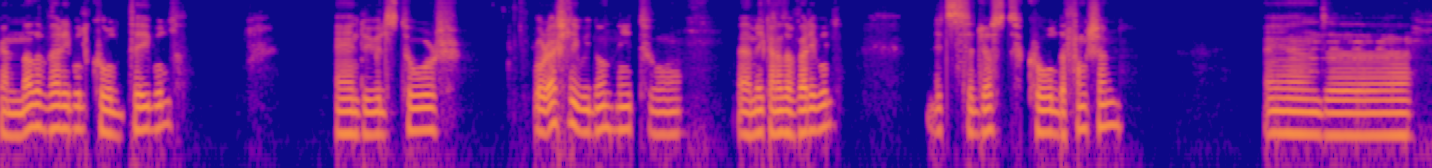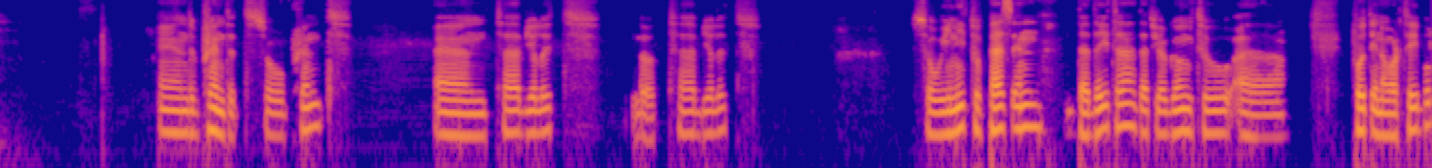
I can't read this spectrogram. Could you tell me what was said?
another variable called table and we will store or actually we don't need to uh, make another variable. Let's just call the function and uh, and print it. So print and tabulate dot tabulate. So we need to pass in the data that we are going to uh, put in our table.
